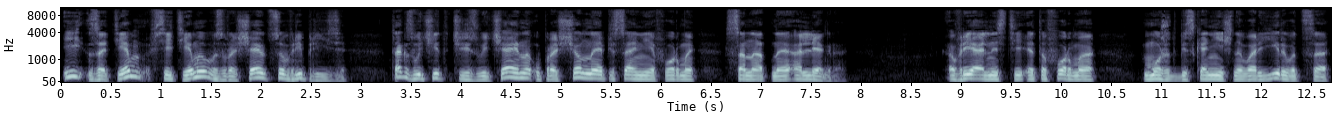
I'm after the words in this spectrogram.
и затем все темы возвращаются в репризе. Так звучит чрезвычайно упрощенное описание формы «сонатная аллегро». В реальности эта форма может бесконечно варьироваться,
